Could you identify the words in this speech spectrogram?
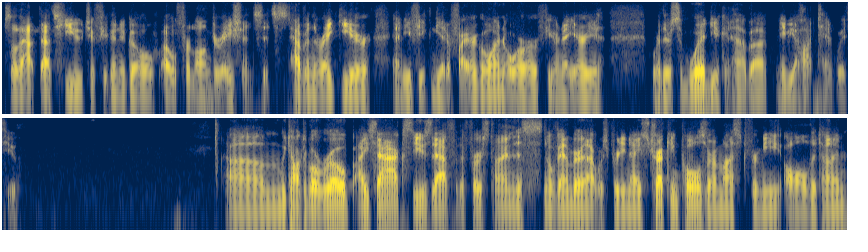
so that that's huge if you're going to go out for long durations. It's having the right gear and if you can get a fire going, or if you're in an area where there's some wood, you can have a maybe a hot tent with you. Um, we talked about rope, ice axe, used that for the first time this November. That was pretty nice. Trekking poles are a must for me all the time.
